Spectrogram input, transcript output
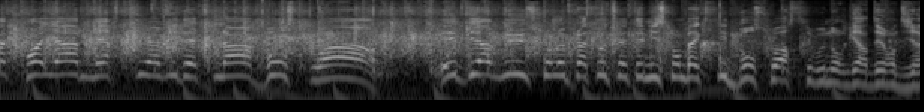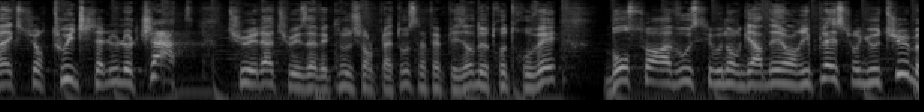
Incroyables, merci à vous d'être là, bonsoir et bienvenue sur le plateau de cette émission Backstreet. Bonsoir si vous nous regardez en direct sur Twitch. Salut le chat. Tu es là, tu es avec nous sur le plateau. Ça fait plaisir de te retrouver. Bonsoir à vous si vous nous regardez en replay sur YouTube.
